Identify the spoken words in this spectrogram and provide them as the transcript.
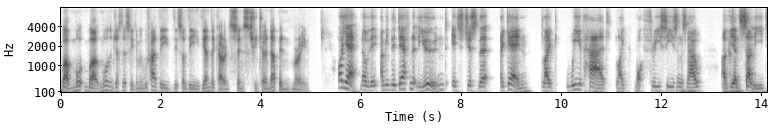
well more well more than just this season. I mean we've had the the sort of the the undercurrents since she turned up in Meereen. Oh yeah, no, they. I mean, they definitely earned. It's just that again, like we've had like what three seasons now of the Unsullied,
